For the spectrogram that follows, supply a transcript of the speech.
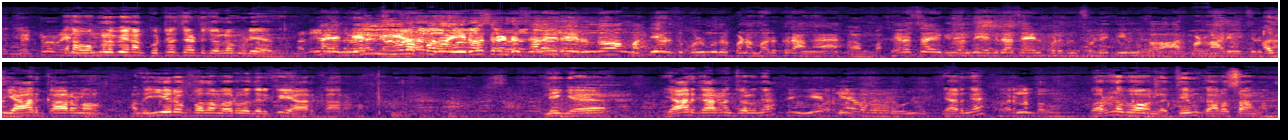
ஏன்னா உங்களை போய் நான் குற்றச்சாட்டு சொல்ல முடியாது. நெல் ஈரப்பதம் இருபத்தி ரெண்டு சதவீதம் இருந்தும் மத்திய அரசு கொள்முதல் பண்ண மறுக்கிறாங்க. ஆமா. விவசாயிகள் வந்து எதிராக செயல்படுதுன்னு சொல்லி திமுக ஆர்ப்பாட்டம் அது யார் காரணம்? அந்த ஈரப்பதம் வருவதற்கு யார் காரணம்? நீங்க யார் காரணம் சொல்லுங்க? யாருங்க? வருணபவன். இல்ல திமுக அரசாங்கம்.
